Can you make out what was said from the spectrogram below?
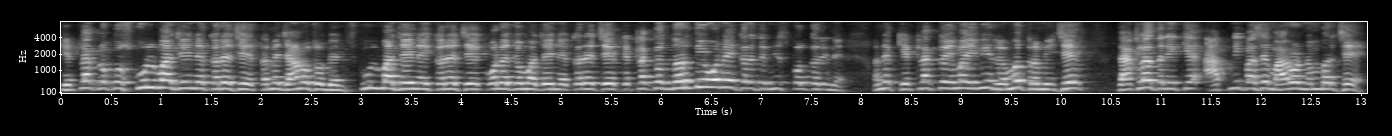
કેટલાક લોકો સ્કૂલમાં જઈને કરે છે. તમે જાણો છો બેન, સ્કૂલમાં જઈને કરે છે, કોલેજોમાં જઈને કરે છે. કેટલાક તો દર્દીઓને કરે છે મિસ કોલ કરીને. અને કેટલાક તો એમાં એવી રમત રમી છે, દાખલા તરીકે આપની પાસે મારો નંબર છે.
